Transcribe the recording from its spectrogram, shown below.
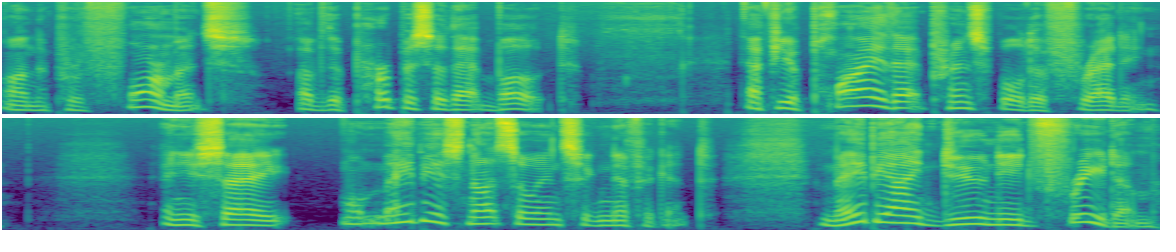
on the performance of the purpose of that boat. Now, if you apply that principle to fretting and you say, well, maybe it's not so insignificant. Maybe I do need freedom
